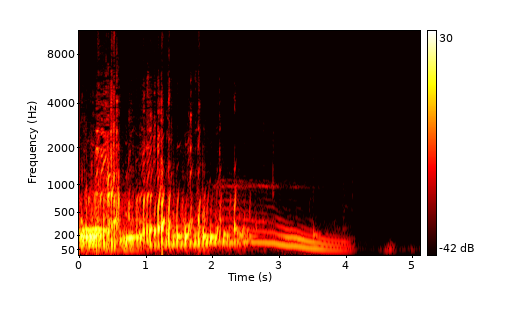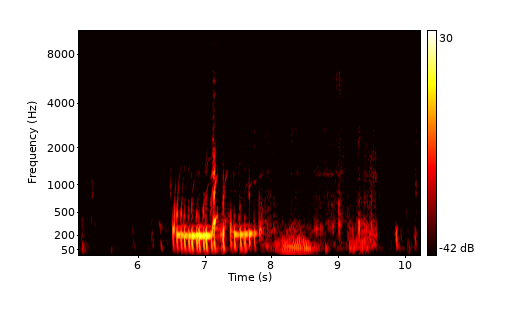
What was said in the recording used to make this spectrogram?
Bye.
